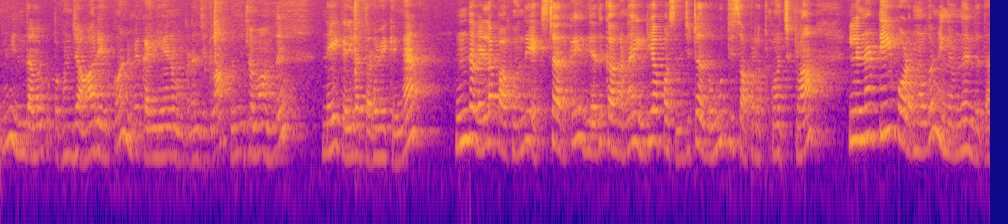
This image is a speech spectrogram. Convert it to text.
நீங்கள் இந்த அளவுக்கு இப்போ கொஞ்சம் ஆறி இருக்கும். இனிமேல் கையிலே நம்ம பிணைஞ்சிக்கலாம். கொஞ்சமாக வந்து நெய் கையில் தடவிக்கங்க. இந்த வெள்ளைப்பாக்கு வந்து எக்ஸ்ட்ரா இருக்குது இது எதுக்காகனா இடியாப்பம் செஞ்சுட்டு அதை ஊற்றி சாப்பிட்றதுக்கும் வச்சுக்கலாம். இல்லைன்னா டீ போடும் போதும் நீங்கள் வந்து இந்த த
